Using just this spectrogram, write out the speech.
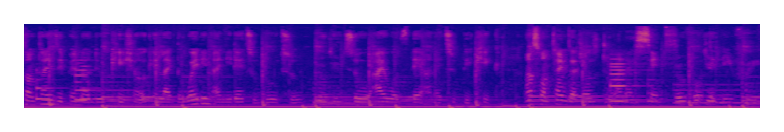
Sometimes depend on the occasion. Okay, like the wedding I needed to go to, Okay. so I was there and I took the cake. And sometimes I just do and I for Okay. delivery.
